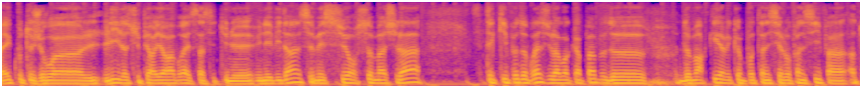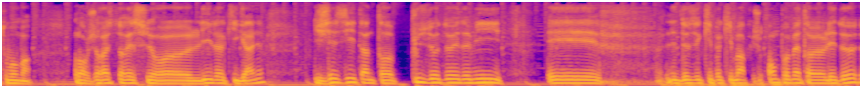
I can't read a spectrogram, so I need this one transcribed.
Bah écoute, je vois Lille supérieure à Brest, ça c'est une, une évidence, mais sur ce match-là, cette équipe de Brest, je la vois capable de, de marquer avec un potentiel offensif à, tout moment. Alors je resterai sur euh, Lille qui gagne. J'hésite entre plus de 2,5 et les deux équipes qui marquent. On peut mettre euh, les deux.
